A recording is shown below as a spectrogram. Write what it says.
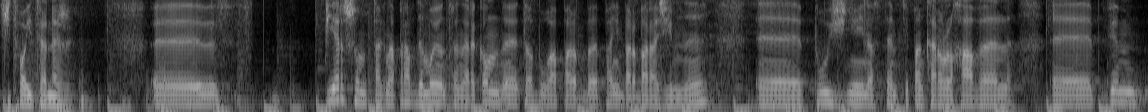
ci Twoi trenerzy? E, Pierwszą tak naprawdę moją trenerką e, to była pani Barbara Zimny, e, później następnie pan Karol Havel, e, wiem,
